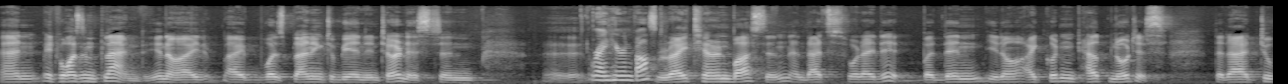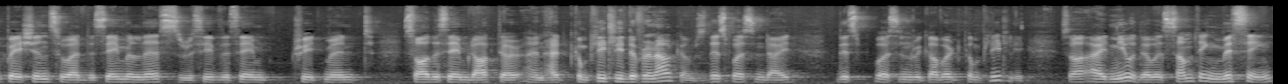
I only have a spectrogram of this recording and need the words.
And it wasn't planned. You know, I, I was planning to be an internist and uh, right here in Boston. Right here in Boston, and that's what I did. But then, you know, I couldn't help notice that I had two patients who had the same illness, received the same treatment, saw the same doctor, and had completely different outcomes. This person died, this person recovered completely. So I knew there was something missing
